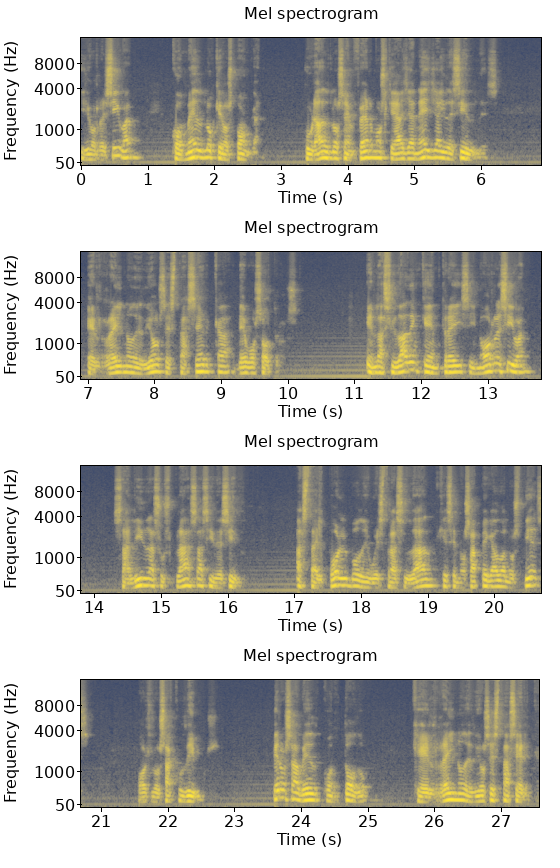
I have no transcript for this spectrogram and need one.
y os reciban, comed lo que os pongan. Curad los enfermos que haya en ella y decidles, el reino de Dios está cerca de vosotros. En la ciudad en que entréis y no os reciban, salid a sus plazas y decid, hasta el polvo de vuestra ciudad que se nos ha pegado a los pies, os lo sacudimos. Pero sabed con todo que el reino de Dios está cerca.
